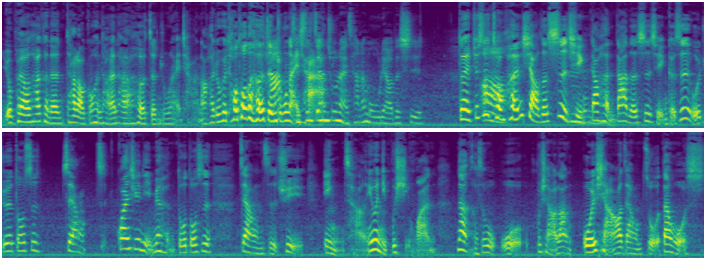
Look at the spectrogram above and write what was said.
有朋友，她可能她老公很讨厌她喝珍珠奶茶，然后她就会偷偷的喝珍珠奶茶。珍珠奶茶那么无聊的事，对，就是哦从很小的事情嗯到很大的事情，可是我觉得都是这样，关系里面很多都是这样子去隐藏，因为你不喜欢，那可是我我不想要让，我也想要这样做，但我是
